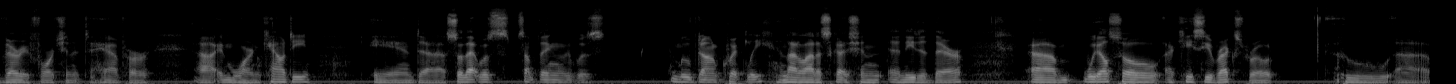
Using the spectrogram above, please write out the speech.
very fortunate to have her uh, in Warren County. And uh, so that was something that was moved on quickly, and not a lot of discussion uh, needed there. Um, we also, uh, Casey Rexroth, who uh,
